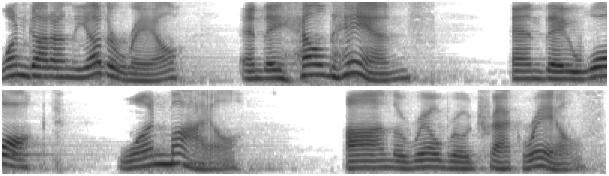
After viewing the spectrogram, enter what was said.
one got on the other rail, and they held hands and they walked one mile on the railroad track rails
